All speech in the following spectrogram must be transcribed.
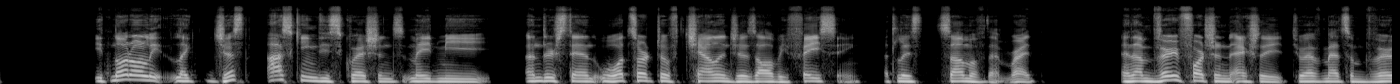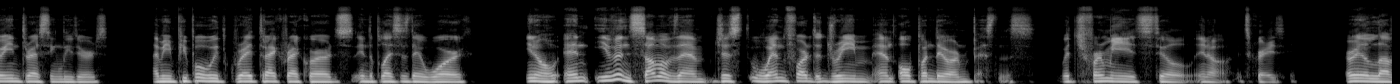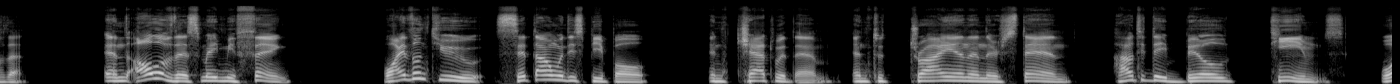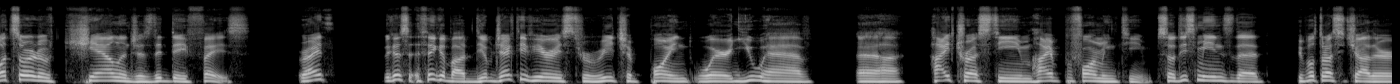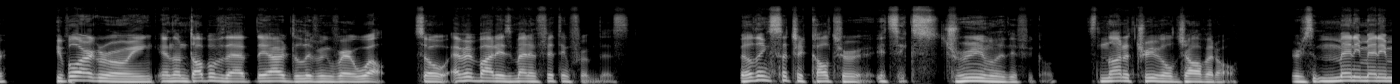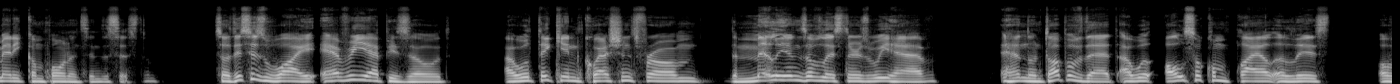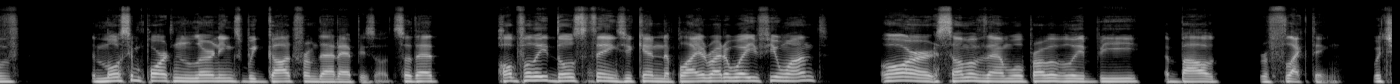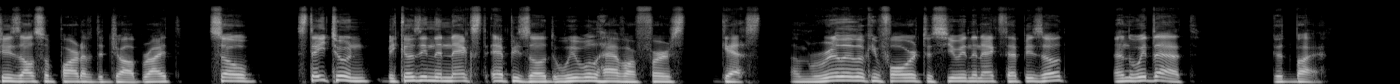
It not only like just asking these questions made me understand what sort of challenges I'll be facing, at least some of them, right? And I'm very fortunate actually to have met some very interesting leaders. I mean, people with great track records in the places they work, you know, and even some of them just went for the dream and opened their own business, which for me, it's still, you know, it's crazy. I really love that. And all of this made me think why don't you sit down with these people and chat with them and to try and understand how did they build teams? What sort of challenges did they face? Right? because think about it, the objective here is to reach a point where you have a high trust team, high performing team. So this means that people trust each other, people are growing, and on top of that, they are delivering very well. So everybody is benefiting from this. Building such a culture, it's extremely difficult. It's not a trivial job at all. There's many, many, many components in the system. So this is why every episode I will take in questions from the millions of listeners we have. And on top of that, I will also compile a list of the most important learnings we got from that episode so that hopefully those things you can apply right away if you want, or some of them will probably be about reflecting, which is also part of the job, right? So stay tuned because in the next episode, we will have our first guest. I'm really looking forward to see you in the next episode. And with that, goodbye.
